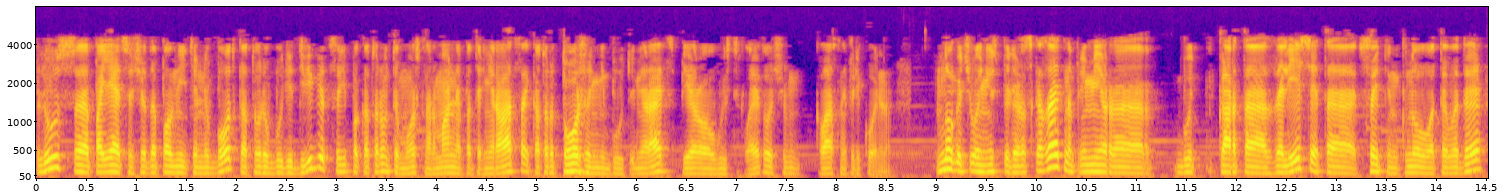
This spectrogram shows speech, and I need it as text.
Плюс э, появится еще дополнительный бот, который будет двигаться и по которому ты можешь нормально потренироваться, и который тоже не будет умирать с первого выстрела. Это очень классно и прикольно. Много чего не успели рассказать. Например, э, будет карта Залесья, это сеттинг нового ТВД.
